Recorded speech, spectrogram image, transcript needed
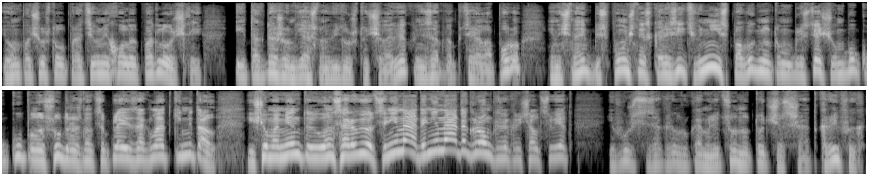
и он почувствовал противный холод под ложечкой. И тогда же он ясно увидел, что человек внезапно потерял опору и начинает беспомощно скользить вниз по выгнутому блестящему боку купола, судорожно цепляясь за гладкий металл. Еще момент, и он сорвется. «Не надо, не надо!» — громко закричал Свет и в ужасе закрыл руками лицо, но тотчас же, открыв их,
